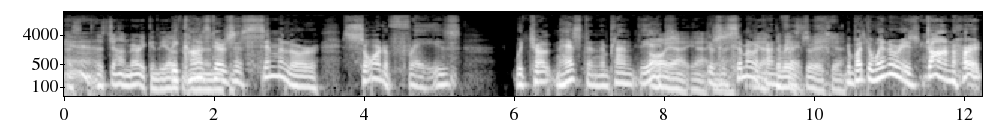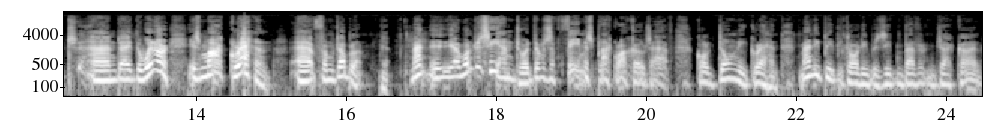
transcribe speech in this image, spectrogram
As, Yeah. as John Merrick in The Elephant Man. Because there's a similar sort of phrase with Charlton Heston and Planet of the Apes. Oh yeah, yeah. There's yeah. a similar yeah, kind there of is. There is, yeah. But the winner is John Hurt, and uh, the winner is Mark Graham uh, from Dublin. Man, uh, I wonder if he had to it. There was a famous Blackrock half called Donny Graham. Many people thought he was even better than Jack Kyle.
